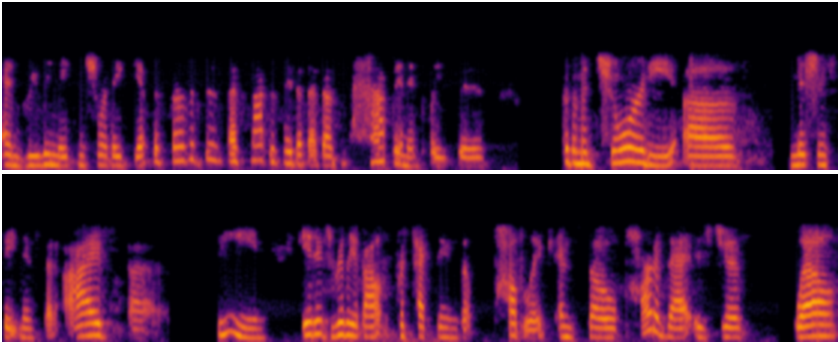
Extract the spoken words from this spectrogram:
and really making sure they get the services. That's not to say that that doesn't happen in places. For the majority of mission statements that I've uh, seen, it is really about protecting the public. And so part of that is just, well,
